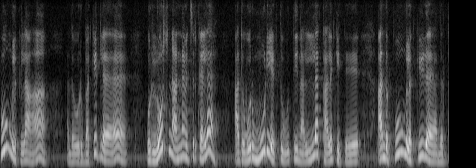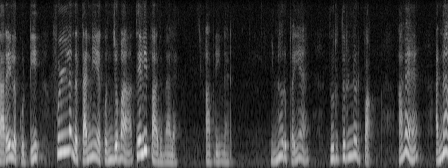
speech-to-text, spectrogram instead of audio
பூங்களுக்கெல்லாம் அந்த ஒரு பக்கெட்டில் ஒரு லோஷன் அண்ணன் வச்சுருக்கேன்ல அதை ஒரு மூடி எடுத்து ஊற்றி நல்லா கலக்கிட்டு அந்த பூங்களை கீழே அந்த தரையில் கொட்டி ஃபுல்லாக அந்த தண்ணியை கொஞ்சமாக தெளிப்பா அது மேலே அப்படின்னாரு. இன்னொரு பையன் துரு துருன்னு இருப்பான். அவன் அண்ணா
